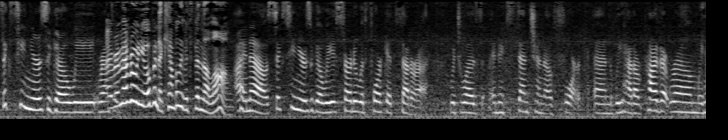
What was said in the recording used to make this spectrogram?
16 years ago, we rented. I remember when you opened. I can't believe it's been that long. I know. 16 years ago, we started with Fork Etc., which was an extension of Fork. And we had our private room. We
